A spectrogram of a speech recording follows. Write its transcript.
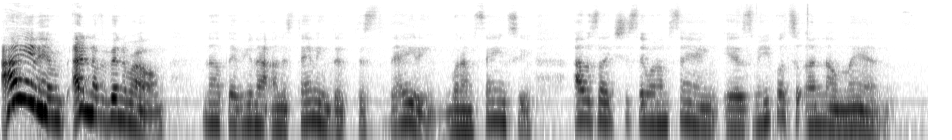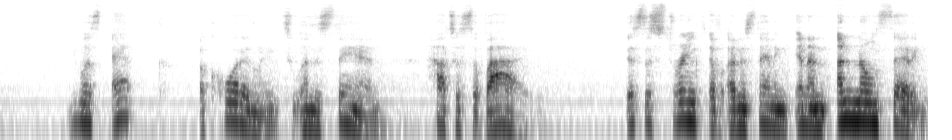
I ain't in, I've never been to Rome. No, babe, you're not understanding the, the stating, what I'm saying to you. I was like, she said, what I'm saying is when you go to unknown lands, you must act accordingly to understand how to survive. It's the strength of understanding in an unknown setting.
